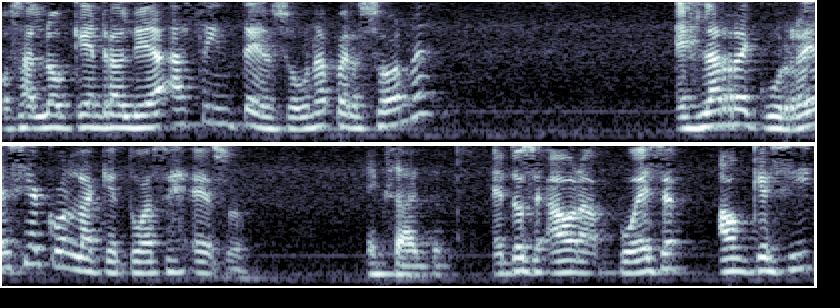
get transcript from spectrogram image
o sea, lo que en realidad hace intenso a una persona es la recurrencia con la que tú haces eso. Exacto. Entonces, ahora, puede ser, aunque sí,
